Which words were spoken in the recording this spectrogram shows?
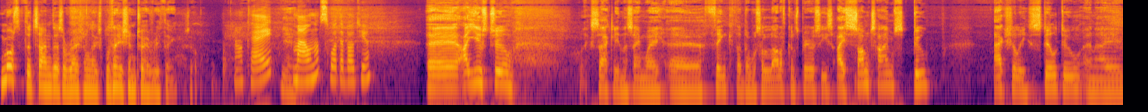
most of the time there's a rational explanation to everything so Okay, Yeah. Magnus, what about you? Uh, I used to, exactly in the same way, uh, think that there was a lot of conspiracies. I sometimes do, actually, still do, and I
